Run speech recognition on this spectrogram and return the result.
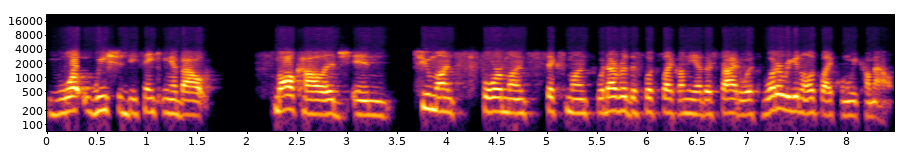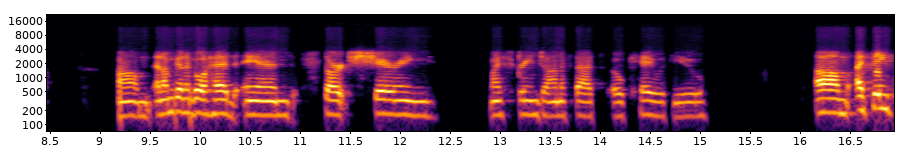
what we should be thinking about small college in two months, four months, six months, whatever this looks like on the other side with what are we going to look like when we come out. Um, and I'm going to go ahead and start sharing my screen, John, if that's okay with you. Um, I think,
